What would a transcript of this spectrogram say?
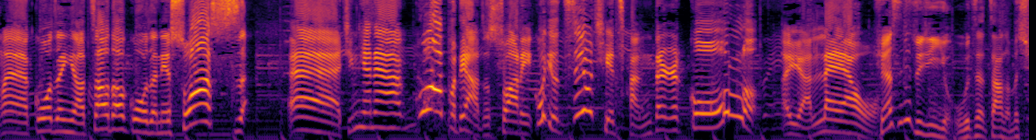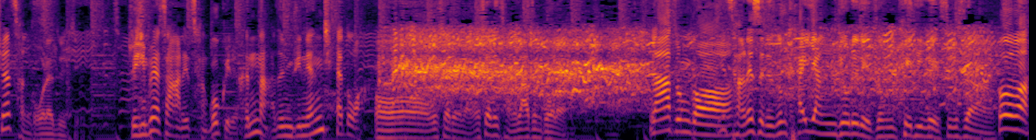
哎，个人要找到个人的耍时。哎，今天呢，我不得啥子耍的，我就只有去唱点儿歌了。哎呀，难哦！轩师，你最近又咋咋那么喜欢唱歌呢？最近？最近不晓得咋的，唱歌贵得很呐，人均两千多啊。哦，我晓得了，我晓得你唱的哪种歌了。哪种歌？你唱的是那种开洋酒的那种 KTV 是不是？不不不，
